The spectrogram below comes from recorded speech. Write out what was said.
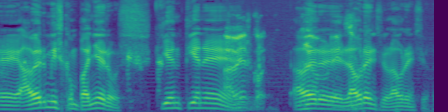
Eh, a ver, mis compañeros, ¿quién tiene...? A ver, a ver Laurencio. Eh, Laurencio, Laurencio.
